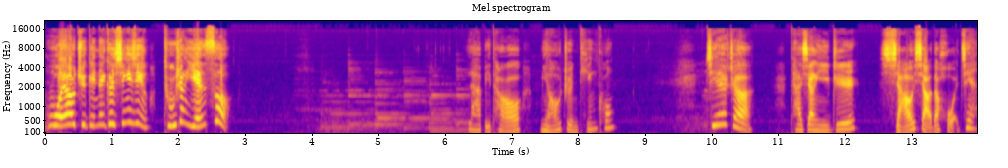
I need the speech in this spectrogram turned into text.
我要去给那颗星星涂上颜色。蜡笔头瞄准天空，接着，它像一只小小的火箭，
